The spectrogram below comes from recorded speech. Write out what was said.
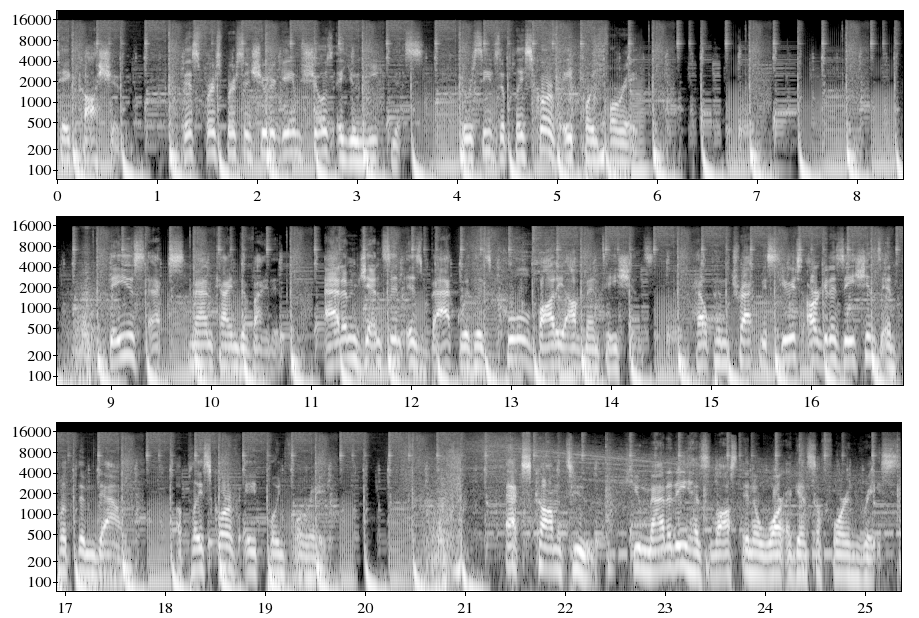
take caution. This first-person shooter game shows a uniqueness. It receives a play score of 8.48. Deus Ex Mankind Divided. Adam Jensen is back with his cool body augmentations. Help him track mysterious organizations and put them down. A play score of 8.48. XCOM 2 humanity has lost in a war against a foreign race.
